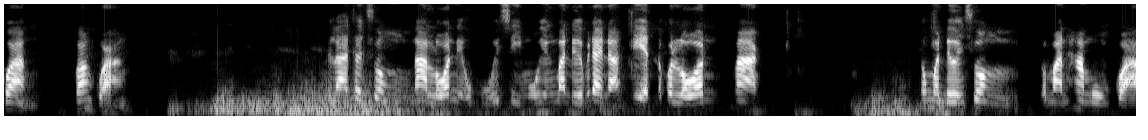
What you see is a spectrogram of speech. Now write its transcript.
กว้างกว้างกวาง เวลาถ้าช่วงหน้าร้อนเนี่ยโอ้โหสี่โมงยังมาเดินไม่ได้นะแดดแล้วก็ร้อนมาก ต้องมาเดินช่วงประมาณห้าโมงกว่า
